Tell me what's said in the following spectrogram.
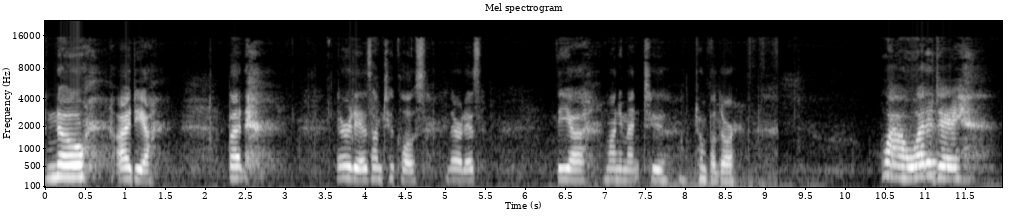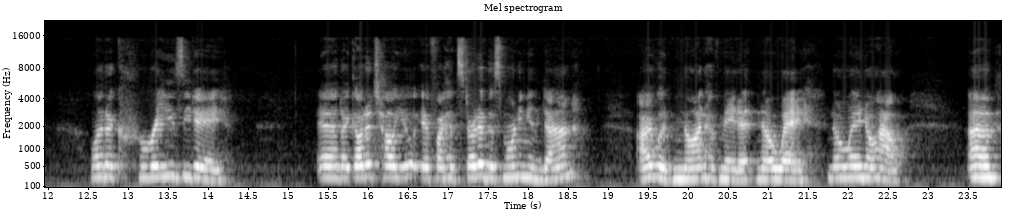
No idea. But there it is. I'm too close. There it is. The uh, monument to Trumpeldor. Wow, what a day. What a crazy day. And I gotta tell you, if I had started this morning in Dan, I would not have made it. No way. No way, no how. Um,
